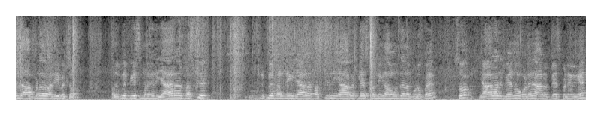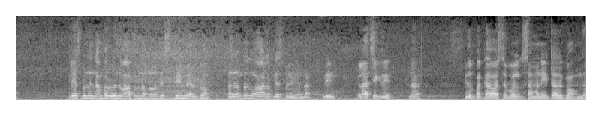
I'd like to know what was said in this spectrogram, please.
வந்து ஆஃப் அன் ஹவர் அதிகபட்சம். அதுக்குள்ளே பீஸ் முடிஞ்சது. யார் யார் ஃபஸ்ட்டு ரிப்ளை பண்ணுறீங்க யாரை ஃபஸ்ட்டு நீங்கள் ஆர்டர் ப்ளேஸ் பண்ணுறீங்க அவங்க தான் நான் கொடுப்பேன். ஸோ யார் யாருக்கு வேணுமோ உடனே ஆர்டர் ப்ளேஸ் பண்ணிடுங்க. ப்ளேஸ் பண்ணுற நம்பர் வந்து வாட்ஸ்அப் நம்பர் வந்து ஸ்க்ரீனில் இருக்கும். அந்த நம்பருக்கு உங்கள் ஆர்டர் ப்ளேஸ் பண்ணிடுங்க. இந்த க்ரீன் எல்லாச்சி க்ரீன் இந்த இது பக்கா வாஷபிள் செம்ம நீட்டாக இருக்கும். இந்த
